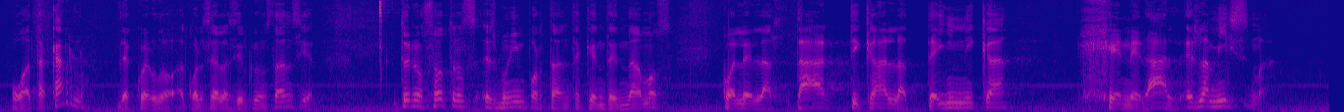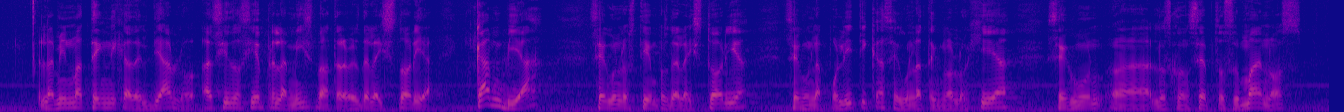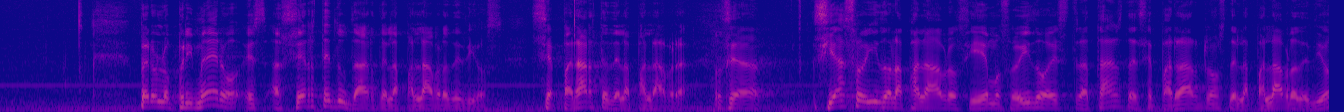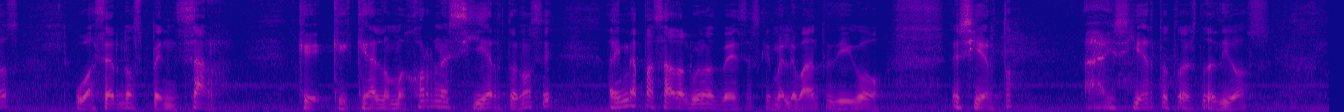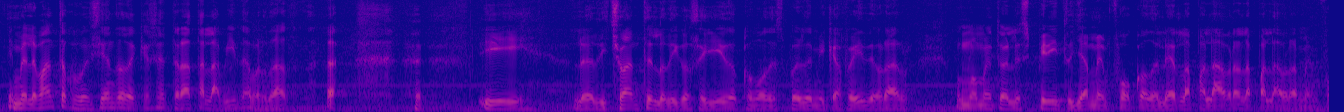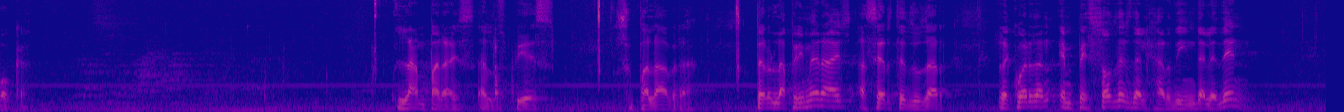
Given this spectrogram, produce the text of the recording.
o atacarlo, de acuerdo a cual sea la circunstancia. Entonces nosotros es muy importante que entendamos cuál es la táctica, la técnica general, es la misma. La misma técnica del diablo ha sido siempre la misma a través de la historia. Cambia según los tiempos de la historia, según la política, según la tecnología, según ah, los conceptos humanos. Pero lo primero es hacerte dudar de la palabra de Dios, separarte de la palabra. O sea, si has oído la palabra o si hemos oído, es tratar de separarnos de la palabra de Dios o hacernos pensar que, que, a lo mejor no es cierto. No sé, a mí me ha pasado algunas veces que me levanto y digo, ¿es cierto? Ay, ¿es cierto todo esto de Dios? Y me levanto como diciendo de qué se trata la vida, ¿verdad? y lo he dicho antes, lo digo seguido, como después de mi café y de orar un momento del Espíritu ya me enfoco de leer la palabra, la palabra me enfoca. Lámpara es a los pies su palabra. Pero la primera es hacerte dudar. Recuerdan, empezó desde el jardín del Edén,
